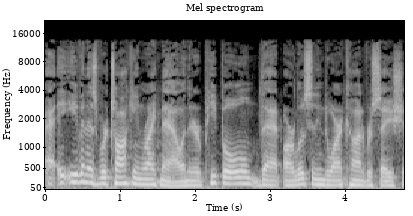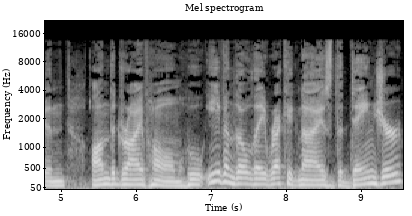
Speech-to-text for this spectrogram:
Uh, even as we're talking right now, and there are people that are listening to our conversation on the drive home who, even though they recognize the danger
